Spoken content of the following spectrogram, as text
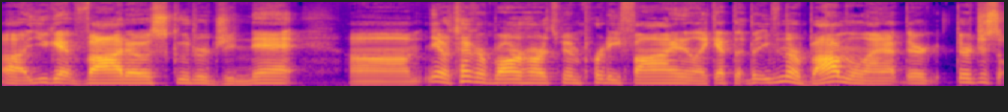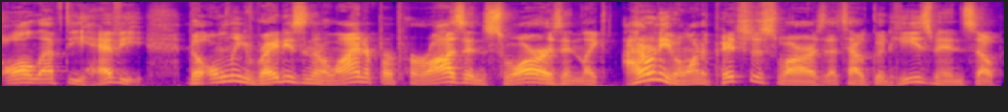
Uh, you get Votto, Scooter Gennett, um, you know, Tucker Barnhart's been pretty fine, and like at the even their bottom of the lineup, they're they're just all lefty heavy. The only righties in their lineup are Peraza and Suarez, and like I don't even want to pitch to Suarez. That's how good he's been. So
